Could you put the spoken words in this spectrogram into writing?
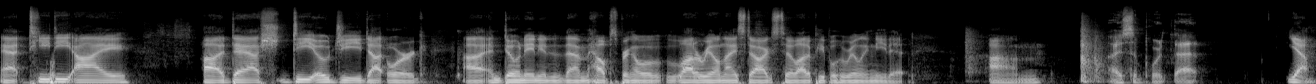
at TDI uh, dash dog.org. Uh, and donating to them helps bring a lot of real nice dogs to a lot of people who really need it. Um, I support that. Yeah,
